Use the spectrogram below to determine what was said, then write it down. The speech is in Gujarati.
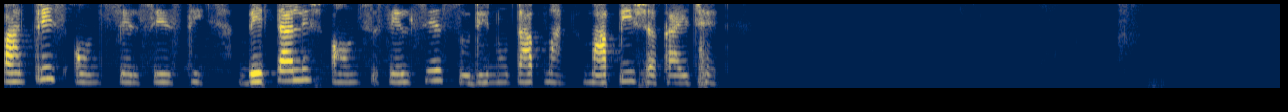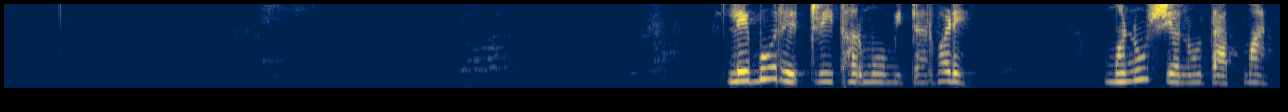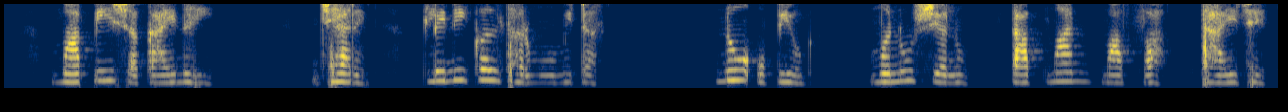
પાંત્રીસ અંશ સેલ્સિયસથી બેતાલીસ અંશ સેલ્સિયસ સુધીનું તાપમાન માપી શકાય છે. લેબોરેટરી થર્મોમીટર વડે મનુષ્યનું તાપમાન માપી શકાય નહીં. જ્યારે ક્લિનિકલ થર્મોમીટર નો ઉપયોગ મનુષ્યનું તાપમાન માપવા થાય છે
